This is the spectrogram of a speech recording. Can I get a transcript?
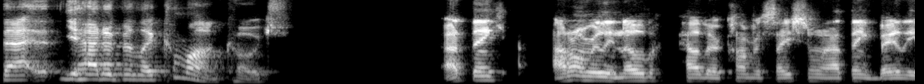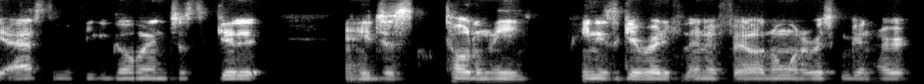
that you had to have been like, come on, coach. I think I don't really know how their conversation went. I think Bailey asked him if he could go in just to get it, and he just told him he he needs to get ready for the NFL. I don't want to risk him getting hurt.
